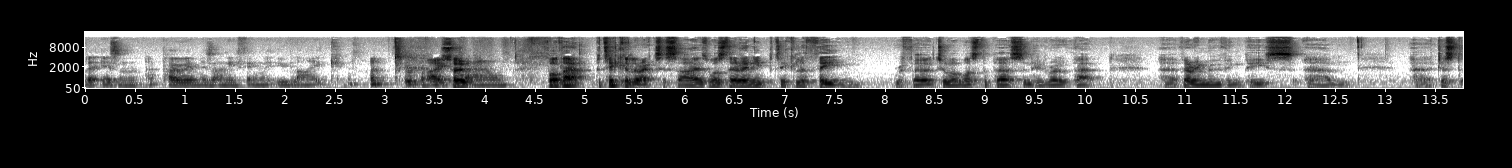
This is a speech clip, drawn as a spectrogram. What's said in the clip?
but it isn't. A poem is anything that you like to write So- down. For that particular exercise, was there any particular theme referred to, or was the person who wrote that uh, very moving piece um, uh, just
